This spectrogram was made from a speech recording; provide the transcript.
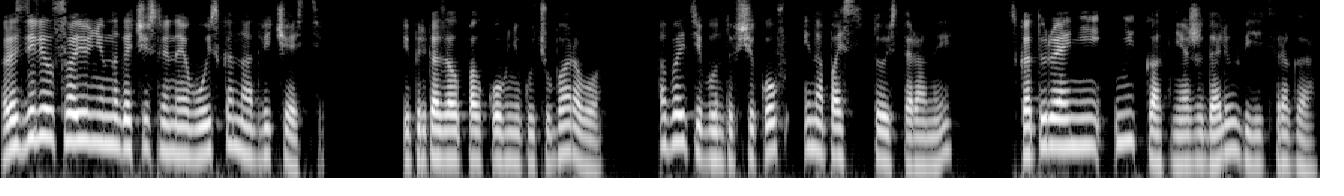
Разделил свое немногочисленное войско на две части и приказал полковнику Чубарову обойти бунтовщиков и напасть с той стороны, с которой они никак не ожидали увидеть врага.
